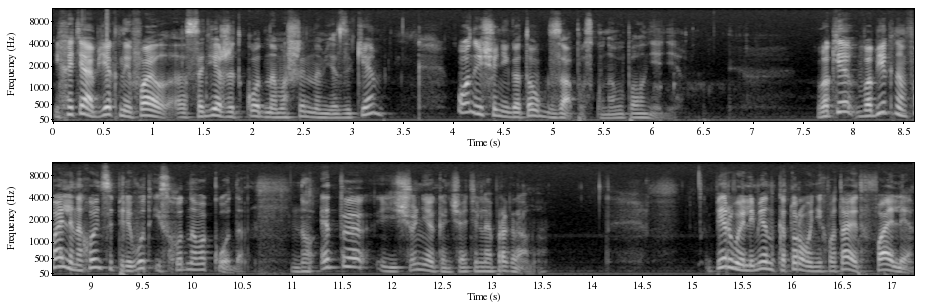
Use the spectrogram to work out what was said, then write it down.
И хотя объектный файл э, содержит код на машинном языке, он еще не готов к запуску на выполнение. В объектном файле находится перевод исходного кода, но это еще не окончательная программа. Первый элемент, которого не хватает в файле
